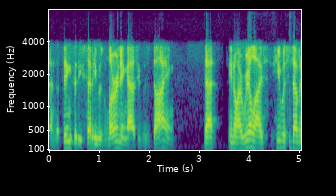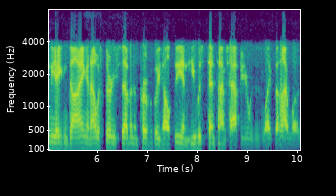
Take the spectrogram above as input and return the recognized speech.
and the things that he said he was learning as he was dying that you know I realized he was 78 and dying and I was 37 and perfectly healthy and he was 10 times happier with his life than I was.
